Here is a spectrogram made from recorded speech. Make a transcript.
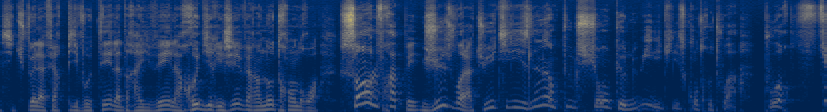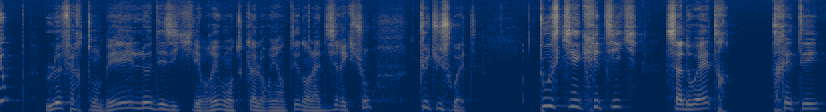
si tu veux la faire pivoter, la driver, la rediriger vers un autre endroit, sans le frapper. Juste voilà, tu utilises l'impulsion que lui il utilise contre toi pour le faire tomber, le déséquilibrer ou en tout cas l'orienter dans la direction que tu souhaites. Tout ce qui est critique, ça doit être traité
